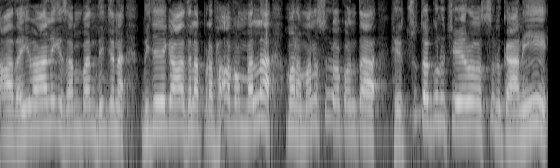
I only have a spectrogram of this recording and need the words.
ఆ దైవానికి సంబంధించిన విజయగాథల ప్రభావం వల్ల మన మనసులో కొంత హెచ్చుతగ్గులు చేరవచ్చును కానీ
